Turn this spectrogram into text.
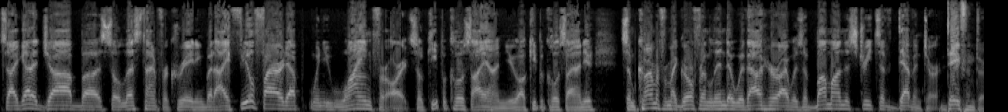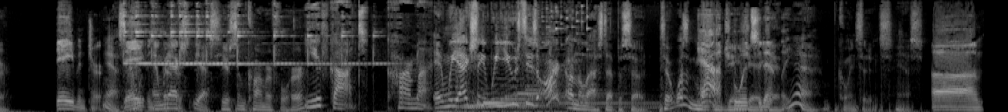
so I got a job, uh, so less time for creating, but I feel fired up when you whine for art. So keep a close eye on you. I'll keep a close eye on you. Some karma for my girlfriend Linda. Without her, I was a bum on the streets of Deventer. Daventer. Daventer. Yes. Daventer. And, and we actually, yes, here's some karma for her. You've got karma. And we actually we used his art on the last episode, so it wasn't Yeah, Martin JJ coincidentally. again. Yeah, coincidence. Yes. Um,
